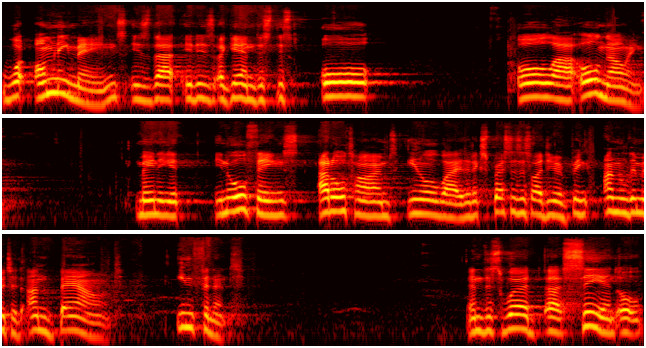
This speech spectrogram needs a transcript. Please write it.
what omni means is that it is, again, this, this all, all, uh, all knowing, meaning it in all things, at all times, in all ways. It expresses this idea of being unlimited, unbound, infinite. And this word uh, "scient" or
